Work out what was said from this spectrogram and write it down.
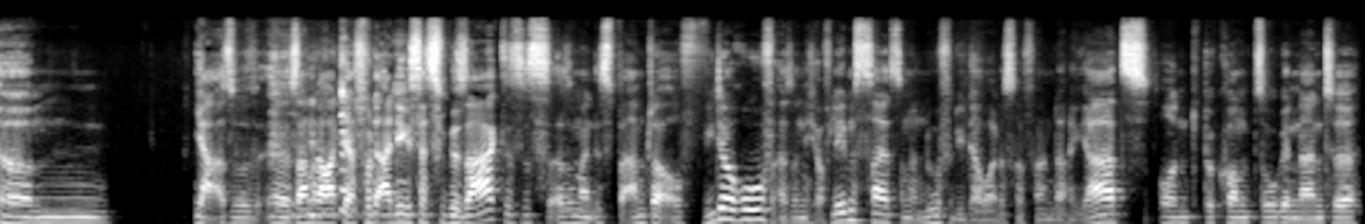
Ähm, ja, also äh, Sandra hat ja schon einiges dazu gesagt. Es ist, also man ist Beamter auf Widerruf, also nicht auf Lebenszeit, sondern nur für die Dauer des Referendariats und bekommt sogenannte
